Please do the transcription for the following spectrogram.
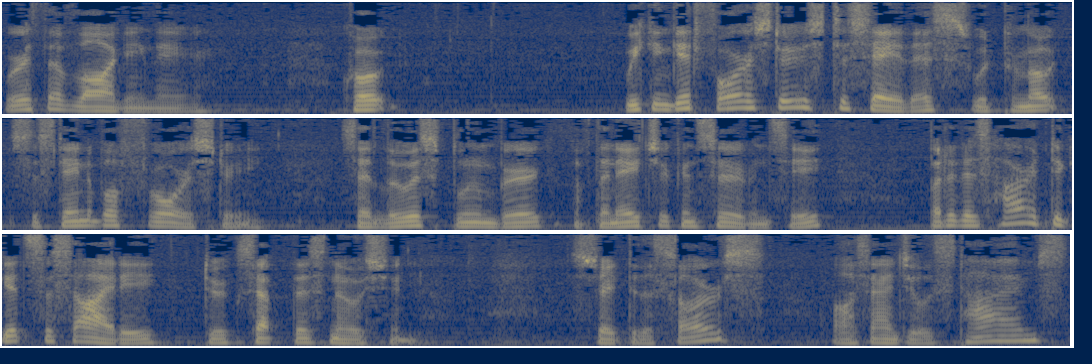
worth of logging there. Quote, we can get foresters to say this would promote sustainable forestry, said Louis Blumberg of the Nature Conservancy, but it is hard to get society to accept this notion. Straight to the source, Los Angeles Times,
